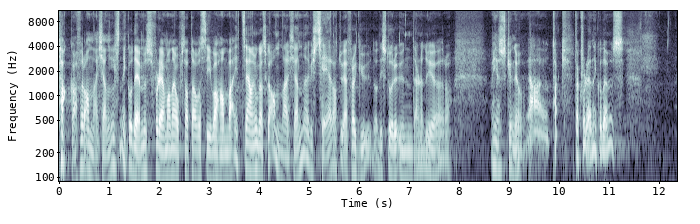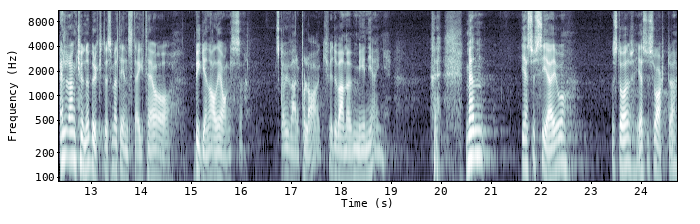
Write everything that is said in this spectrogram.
takka for anerkjennelsen, Nikodemus, fordi man er opptatt av å si hva han veit. Så er han jo ganske anerkjennende. Vi ser at du er fra Gud, og de store underne du gjør. Og, Jesus kunne jo Ja, takk. Takk for det, Nikodemus. Eller han kunne brukt det som et innsteg til å bygge en allianse. Skal vi være på lag? Vil du være med min gjeng? Men Jesus sier jo Det står, Jesus svarte,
